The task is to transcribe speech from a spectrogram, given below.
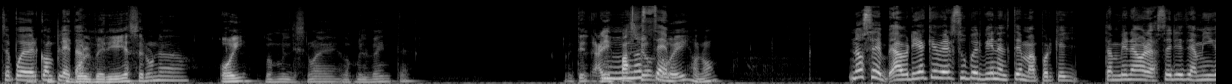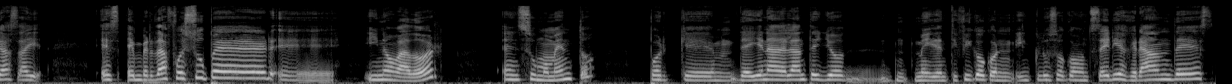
Se puede ver completa. ¿Volvería a hacer una hoy, 2019, 2020? ¿Hay Mm, no espacio, sé. lo veis o no? No sé, habría que ver súper bien el tema, porque también ahora series de amigas hay... Es, en verdad fue súper eh, innovador en su momento, porque mm, de ahí en adelante yo mm, me identifico con incluso con series grandes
